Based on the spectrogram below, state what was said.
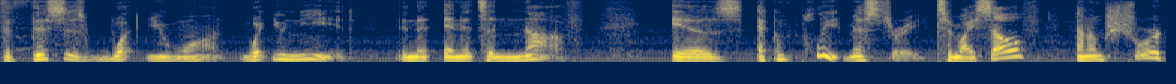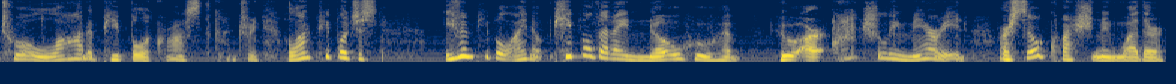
that this is what you want, what you need, and it, and it's enough is a complete mystery to myself and I'm sure to a lot of people across the country. A lot of people just even people I know, people that I know who have who are actually married are still questioning whether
